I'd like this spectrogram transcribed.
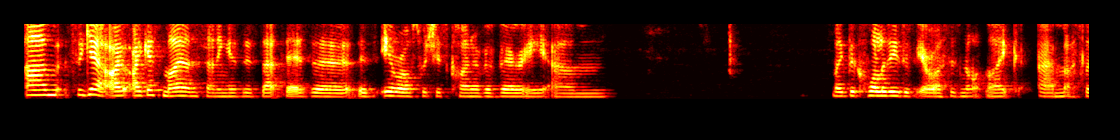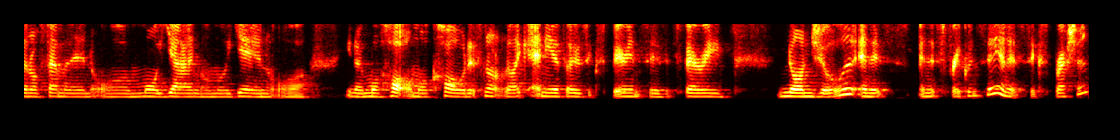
Um, so yeah, I, I, guess my understanding is is that there's a there's eros, which is kind of a very um, like the qualities of eros is not like uh, masculine or feminine or more yang or more yin or you know more hot or more cold. It's not like any of those experiences. It's very non-dual in its in its frequency and its expression.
